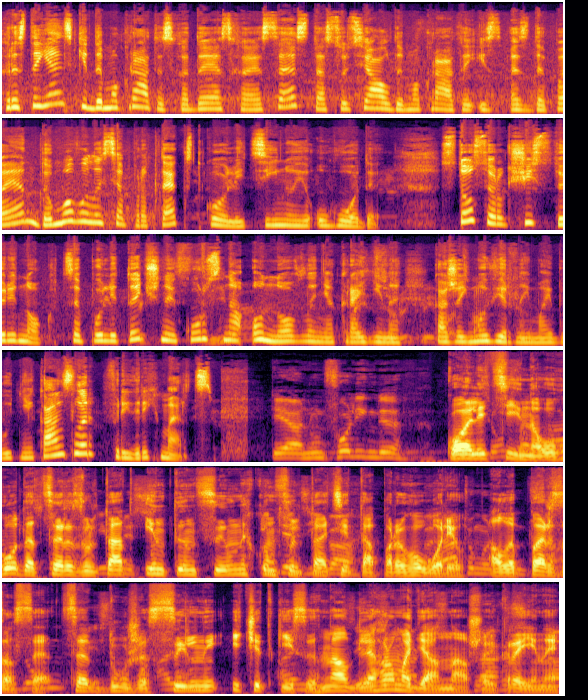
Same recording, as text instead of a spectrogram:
Християнські демократи з ХДС ХСС та соціал-демократи із СДПН домовилися про текст коаліційної угоди. 146 сторінок це політичний курс на оновлення країни, каже ймовірний майбутній канцлер Фрідріх Мерц. Коаліційна угода це результат інтенсивних консультацій та переговорів. Але перш за все, це дуже сильний і чіткий сигнал для громадян нашої країни.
